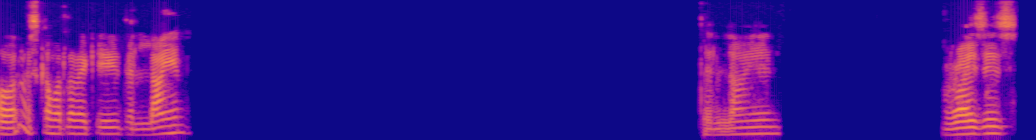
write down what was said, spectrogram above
और इसका मतलब है कि the line the line rises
